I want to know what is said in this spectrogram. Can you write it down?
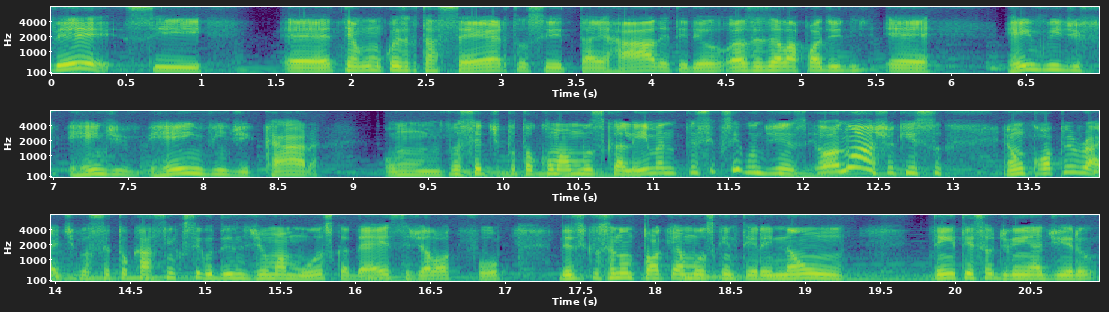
ver se é, tem alguma coisa que tá certo, se tá errado, entendeu? Às vezes ela pode é, reivindicar um, você, tipo, tocou uma música ali, mas não tem 5 segundinhos. Eu não acho que isso é um copyright. Você tocar 5 segundinhos de uma música, 10, seja lá o que for. Desde que você não toque a música inteira e não tem intenção de ganhar dinheiro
